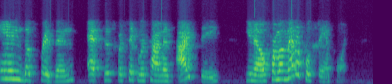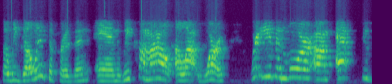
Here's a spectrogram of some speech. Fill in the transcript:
in the prisons at this particular time as I see, you know, from a medical standpoint. So we go into prison and we come out a lot worse. We're even more um, apt to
